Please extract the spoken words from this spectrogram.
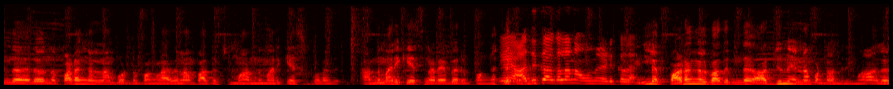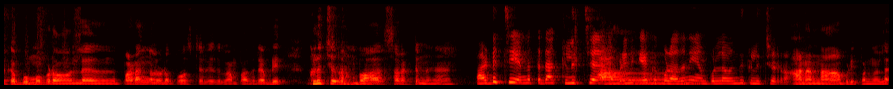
இந்த ஏதோ இந்த படங்கள்லாம் போட்டிருப்பாங்களா அதெல்லாம் பார்த்து சும்மா அந்த மாதிரி கேஸ் போலது அந்த மாதிரி கேஸ் நிறைய பேர் இருப்பாங்க. அதுக்காகலாம் நான் ஒன்றும் எடுக்கல. இல்ல படங்கள் பார்த்துட்டு இந்த அர்ஜுன் என்ன பண்றான் தெரியுமா? அதுல இருக்க பொம்மை படம் இல்ல படங்களோட போஸ்டர் இதெல்லாம் பார்த்துட்டு அப்படியே கிழிச்சிடுறான்பா சரட்டுன்னு படிச்சு என்னத்தடா கிழிச்ச அப்படின்னு ஆ. கேட்க கூடாதுன்னு என் புள்ள வந்து கிழிச்சிடுறான். ஆனா நான் அப்படி பண்ணல.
